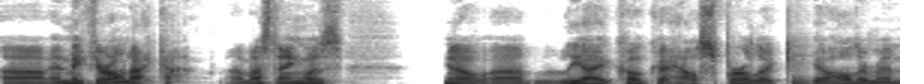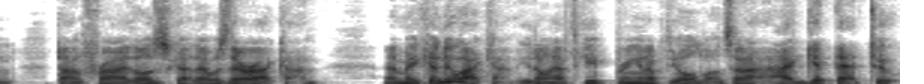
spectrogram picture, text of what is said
uh, and make their own icon. A Mustang was, you know, uh, Lee Iacocca, Hal Sperlich, Gale Halderman, Don Frey, those guys, that was their icon. And make a new icon. You don't have to keep bringing up the old ones. And I, I get that too.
